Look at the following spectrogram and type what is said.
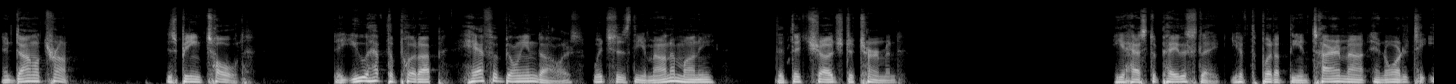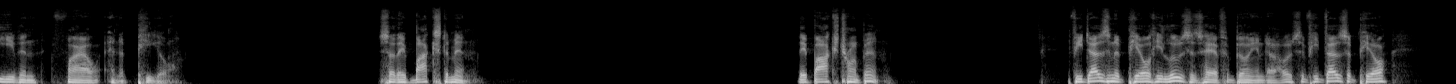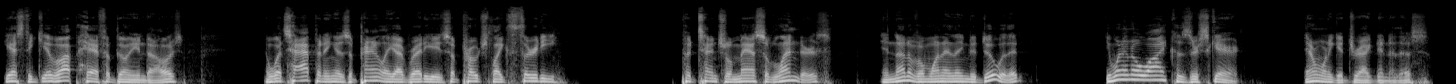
And Donald Trump is being told that you have to put up half a billion dollars, which is the amount of money that the judge determined he has to pay the state. You have to put up the entire amount in order to even file an appeal. So they boxed him in. They boxed Trump in. If he doesn't appeal, he loses half a billion dollars. If he does appeal, he has to give up half a billion dollars. And what's happening is apparently I've read he's approached like 30 potential massive lenders, and none of them want anything to do with it. You want to know why? Because they're scared. They don't want to get dragged into this.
